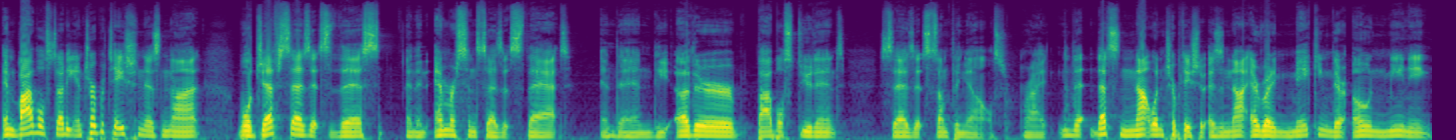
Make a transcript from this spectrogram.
In Bible study, interpretation is not, well, Jeff says it's this, and then Emerson says it's that, and then the other Bible student says it's something else, right? That, that's not what interpretation is. Not everybody making their own meaning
